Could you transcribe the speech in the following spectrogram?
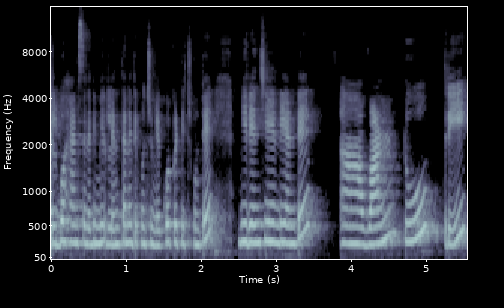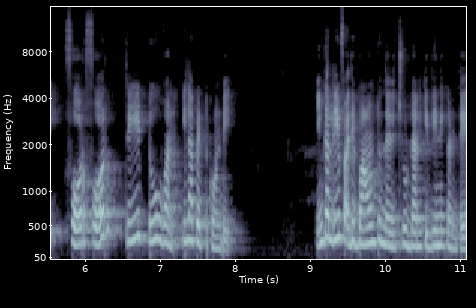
ఎల్బో హ్యాండ్స్ అనేది మీరు లెంత్ అనేది కొంచెం ఎక్కువ పెట్టించుకుంటే మీరు ఏం చేయండి అంటే one two three four four three two one ఇలా పెట్టుకోండి. ఇంకా లీఫ్ అది బాగుంటుందండి చూడడానికి దీనికంటే.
